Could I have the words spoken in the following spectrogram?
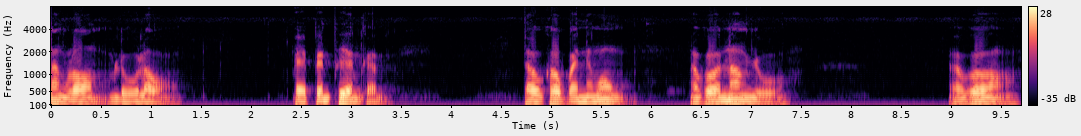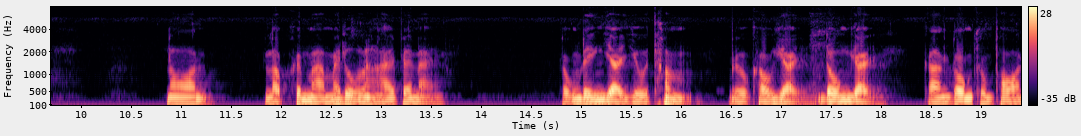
นั่งล้อมดูเราแบบเป็นเพื่อนกัน เราเข้าไปในมุ้งเราก็นั่งอยู่แล้วก็นอนหลับขึ้นมาไม่รู้มันหายไปไหนหลงดิงใหญ่อยู่ถ้ำ อยู่เขาใหญ่ ดงใหญ่ กลางดงชุมพร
